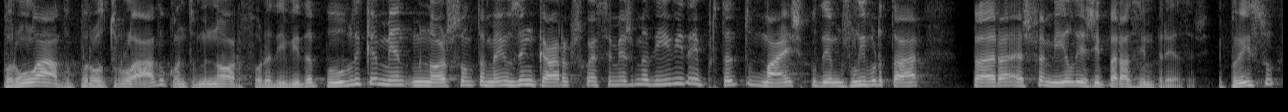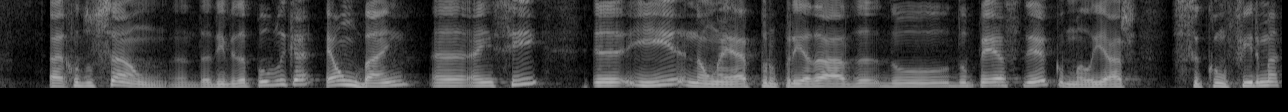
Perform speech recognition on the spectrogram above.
Por um lado. Por outro lado, quanto menor for a dívida pública, menores são também os encargos com essa mesma dívida e, portanto, mais podemos libertar para as famílias e para as empresas. E por isso, a redução eh, da dívida pública é um bem uh, em si uh, e não é propriedade do, do PSD, como aliás se confirma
